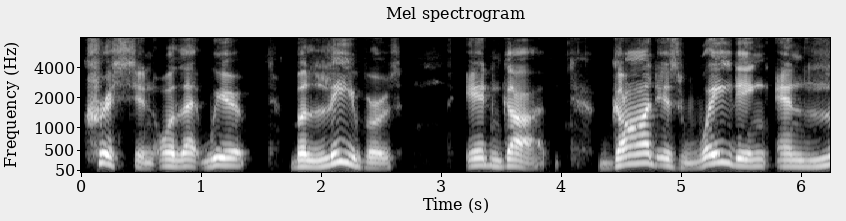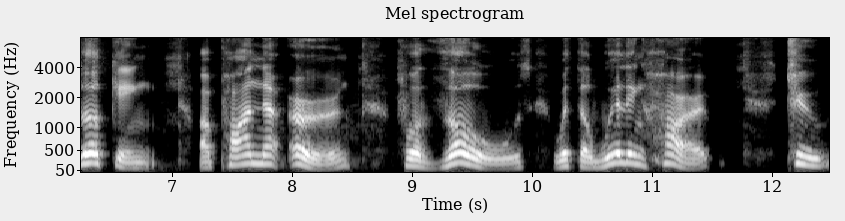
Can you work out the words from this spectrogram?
Christian or that we're believers in God. God is waiting and looking upon the earth for those with a willing heart to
